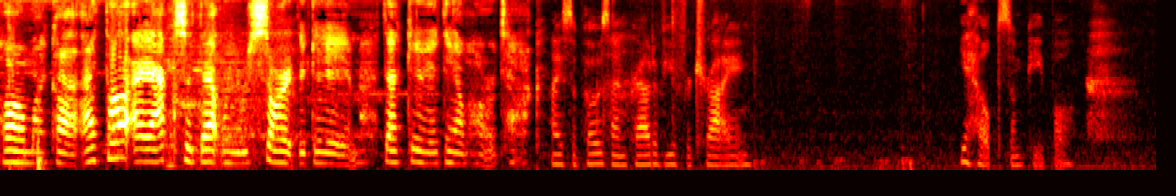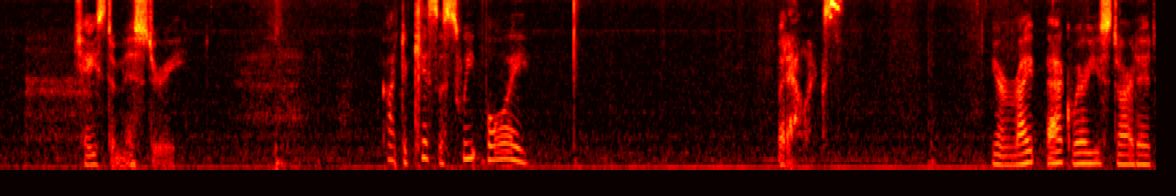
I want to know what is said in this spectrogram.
Oh my god, I thought I accidentally restarted the game. That gave me a damn heart attack. I suppose I'm proud of you for trying. You helped some people. Chased a mystery. Got to kiss a sweet boy. But Alex, you're right back where you started.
